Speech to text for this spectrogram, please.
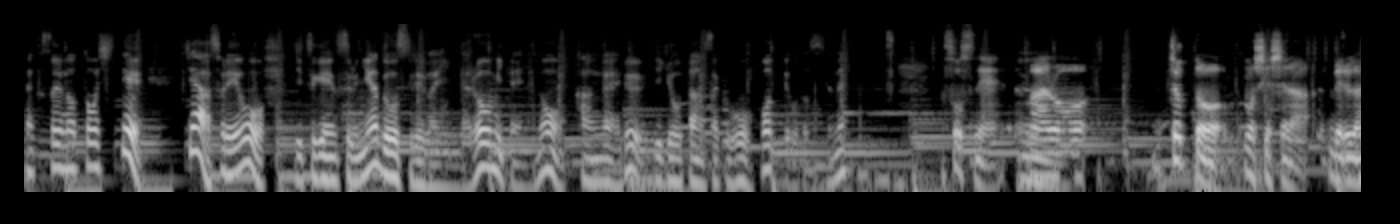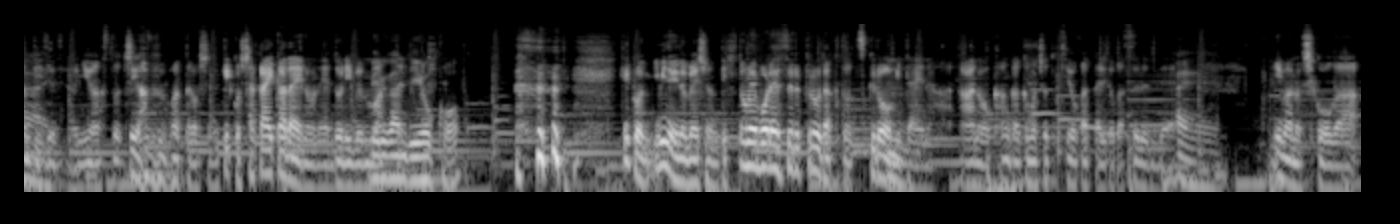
なんかそういうのを通して、じゃあそれを実現するにはどうすればいいんだろうみたいなのを考える事業探索方法ってことですよね。そうですね。うんまああの、ちょっともしかしたらベルガンディ先生のニュアンスと違う部分もあったかもしれない。結構社会課題のね、ドリブンもベルガンディ。結構意味のイノベーションって一目惚れするプロダクトを作ろうみたいな、あの感覚もちょっと強かったりとかするんで、はい。今の思考が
